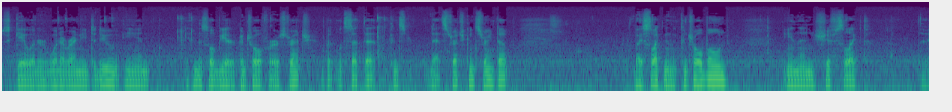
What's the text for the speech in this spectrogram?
scale it or whatever I need to do, and and this will be our control for our stretch. But let's set that that stretch constraint up by selecting the control bone, and then shift select the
